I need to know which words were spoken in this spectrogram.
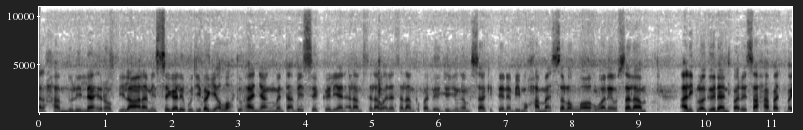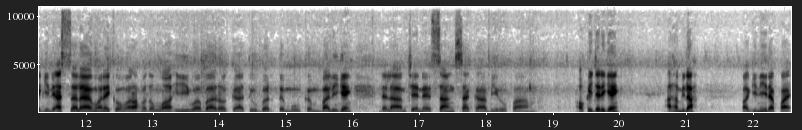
Alhamdulillahirrabbilalamin Segala puji bagi Allah Tuhan yang mentadbir sekalian Alam salawat dan salam kepada junjungan besar kita Nabi Muhammad sallallahu alaihi wasallam ahli keluarga dan para sahabat baginda. Assalamualaikum warahmatullahi wabarakatuh. Bertemu kembali geng dalam channel Sang Saka Biru Farm. Okey jadi geng. Alhamdulillah pagi ni dapat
